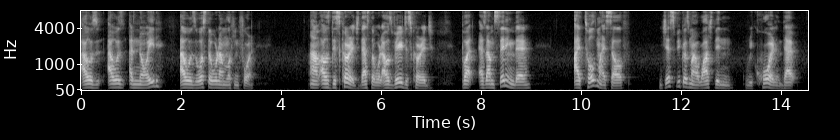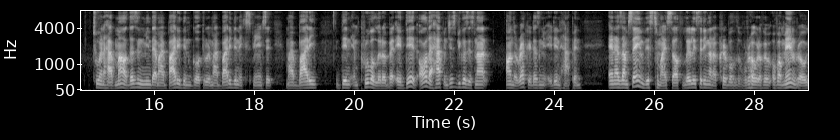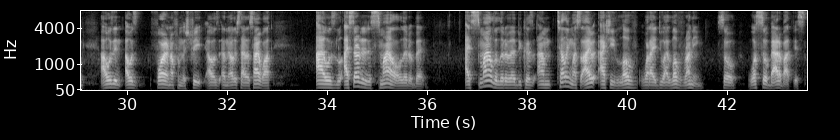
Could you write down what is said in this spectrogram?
I was, I was annoyed. I was, what's the word I'm looking for? Um, I was discouraged. That's the word. I was very discouraged. But as I'm sitting there, I told myself, just because my watch didn't record that two and a half miles doesn't mean that my body didn't go through it. My body didn't experience it. My body didn't improve a little bit. It did. All that happened just because it's not on the record doesn't mean it didn't happen. And as I'm saying this to myself, literally sitting on a curb of the road of of a main road, I wasn't. I was far enough from the street. I was on the other side of the sidewalk. I was. I started to smile a little bit. I smiled a little bit because I'm telling myself I actually love what I do. I love running. So what's so bad about this?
